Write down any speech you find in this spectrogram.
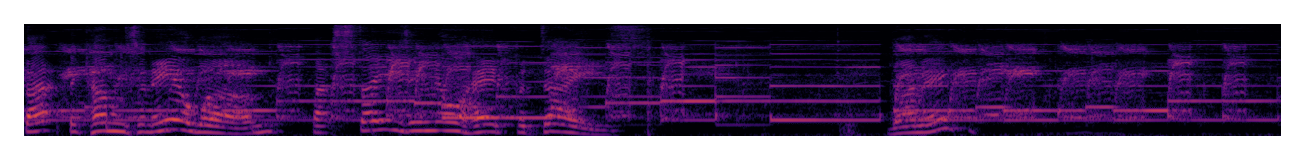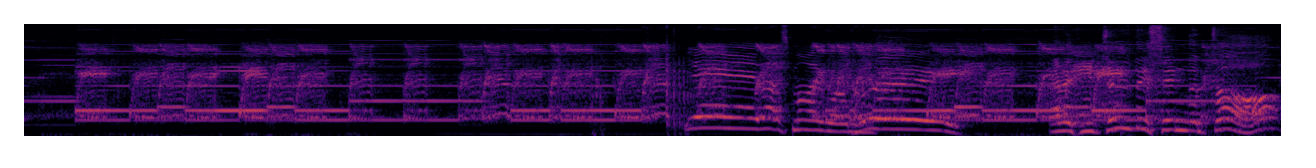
that becomes an earworm that stays in your head for days. Running. Yeah, that's my one. Hooray! And if you do this in the dark,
